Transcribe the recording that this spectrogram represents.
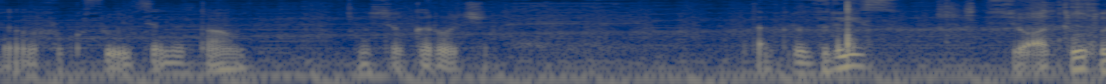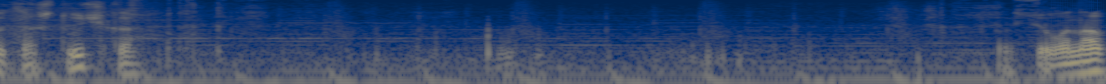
Воно фокусується не там. Ну все, коротше. Так, розріз. Все, а тут оця штучка. Ось вона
